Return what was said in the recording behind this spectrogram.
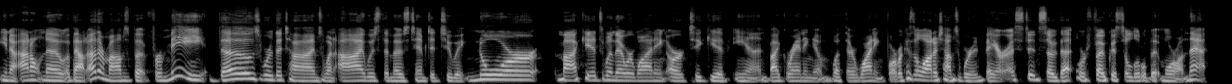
you know, I don't know about other moms, but for me, those were the times when I was the most tempted to ignore my kids when they were whining or to give in by granting them what they're whining for, because a lot of times we're embarrassed. And so that we're focused a little bit more on that.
